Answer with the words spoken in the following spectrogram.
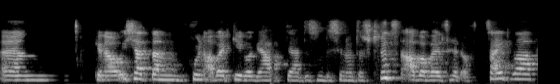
Ähm, genau, ich hatte dann einen coolen Arbeitgeber gehabt, der hat es ein bisschen unterstützt, aber weil es halt auf Zeit war,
